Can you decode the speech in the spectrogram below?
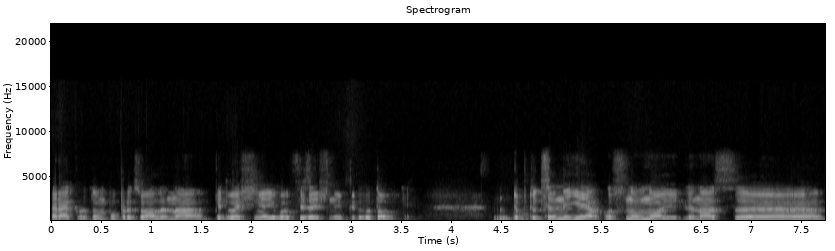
рекрутом попрацювали на підвищення його фізичної підготовки. Тобто, це не є основною для нас е,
